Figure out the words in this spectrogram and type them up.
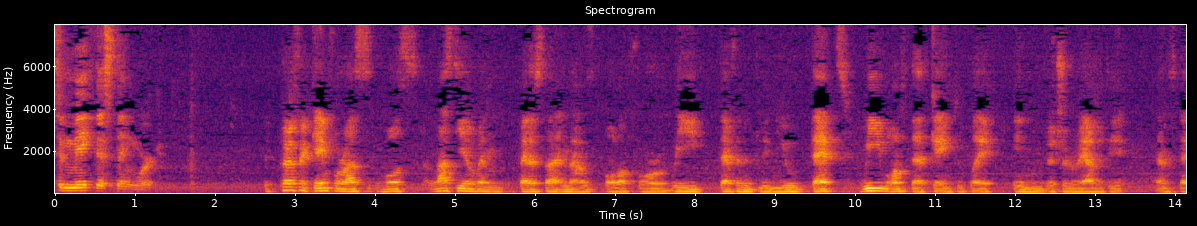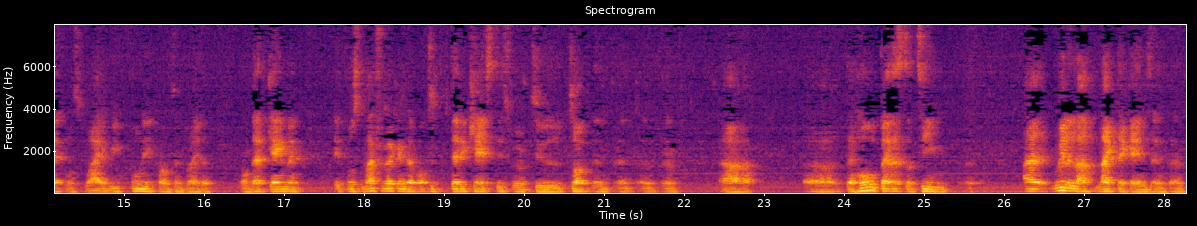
to make this thing work? The perfect game for us was last year when Bethesda announced Fallout 4. We definitely knew that we want that game to play in virtual reality, and that was why we fully concentrated on that game. And it was much work, and I want to dedicate this work to Todd and and and, and uh, uh, the whole Bethesda team. I really love like their games, and, and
